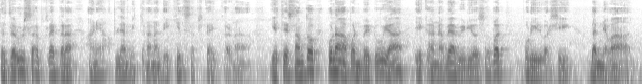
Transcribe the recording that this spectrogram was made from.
तर जरूर सबस्क्राईब करा आणि आपल्या मित्रांना देखील सबस्क्राईब करणं. येथेच थांबतो. पुन्हा आपण भेटू या एका नव्या व्हिडिओसोबत पुढील वर्षी. धन्यवाद.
